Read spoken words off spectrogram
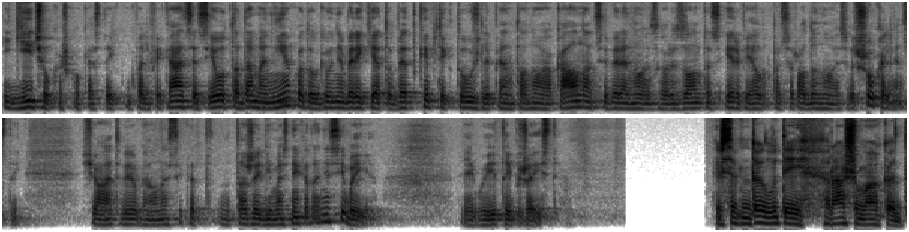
įgyčiau kažkokias tai kvalifikacijas, jau tada man nieko daugiau nebereikėtų, bet kaip tik tu užlipi ant to naujo kalno, atsiveria naujas horizontas ir vėl pasirodo naujas viršukalnės. Tai šiuo atveju gaunasi, kad tas žaidimas niekada nesibaigia, jeigu jį taip žaisti. Ir septintoje lūtėje rašoma, kad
